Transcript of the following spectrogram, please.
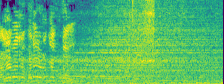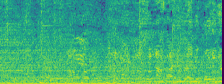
தலைவர படம் எடுக்க கூடாது. போடுங்க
